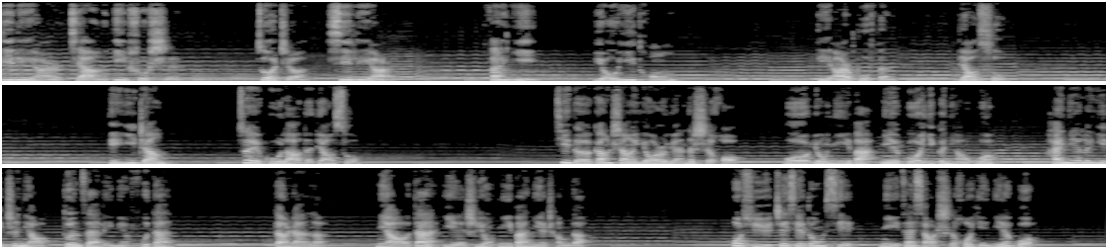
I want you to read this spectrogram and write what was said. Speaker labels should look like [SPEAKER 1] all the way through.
[SPEAKER 1] 希利尔讲艺术史，作者希利尔，翻译尤一彤。第二部分，雕塑。第一章，最古老的雕塑。记得刚上幼儿园的时候，我用泥巴捏过一个鸟窝，还捏了一只鸟蹲在里面孵蛋。当然了，鸟蛋也是用泥巴捏成的。或许这些东西你在小时候也捏过，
